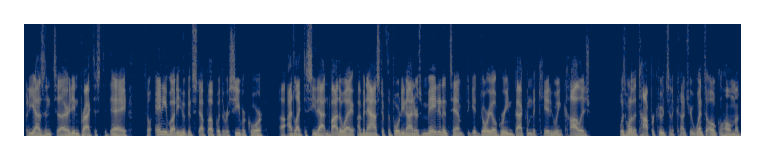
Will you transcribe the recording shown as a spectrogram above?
but he hasn't, uh, he didn't practice today. So anybody who could step up with the receiver corps, uh, I'd like to see that. And by the way, I've been asked if the 49ers made an attempt to get Dorial Green Beckham, the kid who in college was one of the top recruits in the country, went to Oklahoma,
